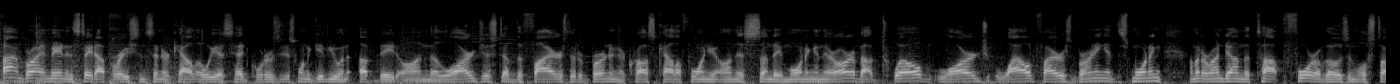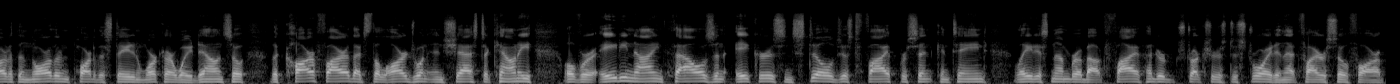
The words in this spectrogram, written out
Hi, I'm Brian Mann in the State Operations Center, Cal OES headquarters. I just want to give you an update on the largest of the fires that are burning across California on this Sunday morning. And there are about 12 large wildfires burning it this morning. I'm going to run down the top four of those and we'll start at the northern part of the state and work our way down. So the Carr Fire, that's the large one in Shasta County, over 89,000 acres and still just 5% contained. Latest number about 500 structures destroyed in that fire so far.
